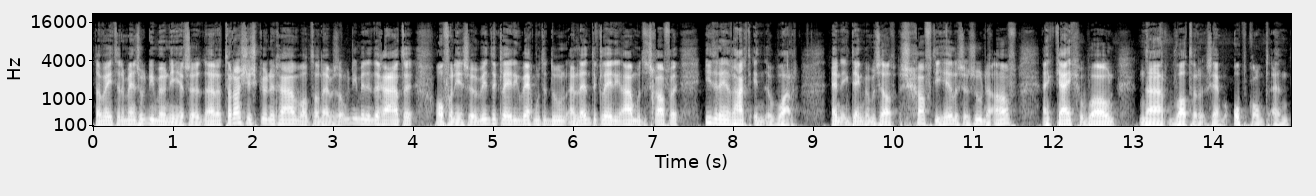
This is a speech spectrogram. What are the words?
dan weten de mensen ook niet meer wanneer ze naar de terrasjes kunnen gaan. Want dan hebben ze ook niet meer in de gaten. Of wanneer ze hun winterkleding weg moeten doen en lentekleding aan moeten schaffen. Iedereen raakt in de war. En ik denk bij mezelf, schaf die hele seizoenen af. En kijk gewoon naar wat er zeg maar, opkomt. En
